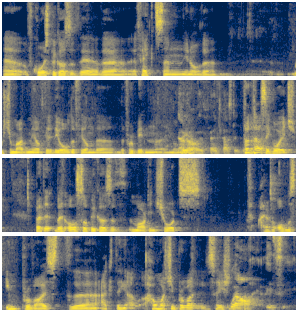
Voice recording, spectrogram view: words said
Uh, of course, because of the, the effects and you know the which reminded me of the, the older film, the the Forbidden uh, movie. No, no, it was fantastic. Fantastic Voyage, but but also because of Martin Short's, I don't know, almost improvised uh, acting. How much improvisation? Well, it's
